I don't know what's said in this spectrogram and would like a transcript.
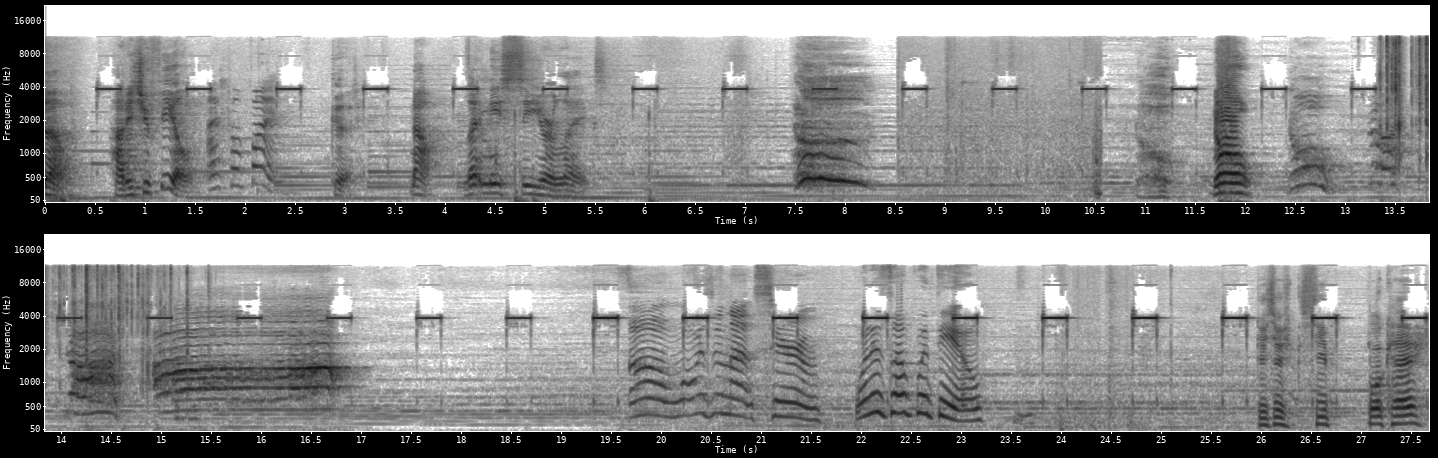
So, how did you feel? I feel fine. Good. Now, let me see your legs. no. No! No! Ah! Ah! Oh, what was in that serum? What is up with you? Is your sleep okay?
